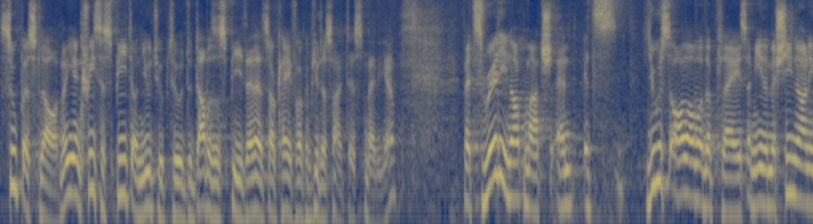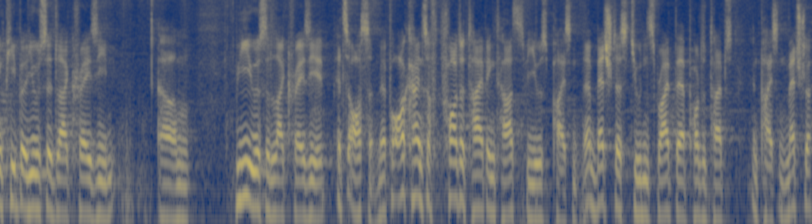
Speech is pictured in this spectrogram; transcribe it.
super slow. Maybe increase the speed on YouTube to, to double the speed, then it's okay for computer scientists, maybe. Yeah? But it's really not much, and it's used all over the place. I mean, the machine learning people use it like crazy. Um, we use it like crazy. It's awesome. For all kinds of prototyping tasks, we use Python. Bachelor students write their prototypes in Python. Bachelor,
